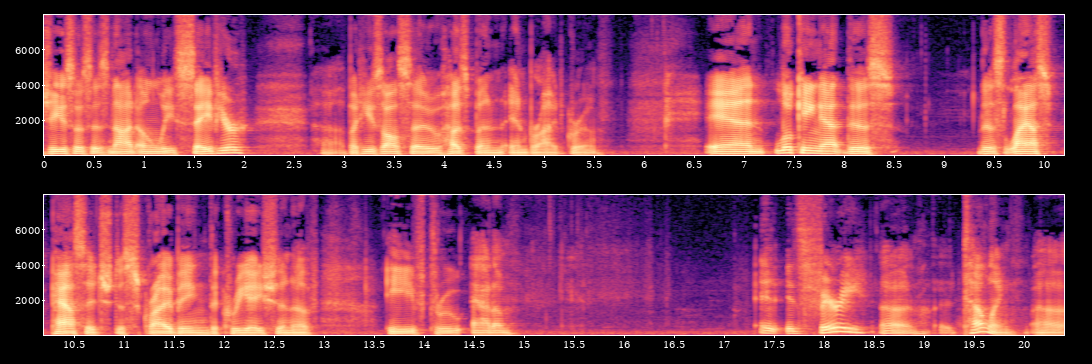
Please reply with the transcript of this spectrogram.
Jesus is not only Savior, uh, but he's also husband and bridegroom. And looking at this, this last passage describing the creation of Eve through Adam, it, it's very uh, telling uh,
